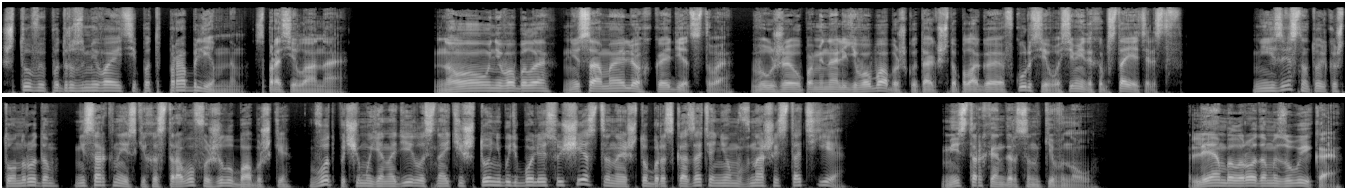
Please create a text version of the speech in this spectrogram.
«Что вы подразумеваете под проблемным?» — спросила она. «Но у него было не самое легкое детство. Вы уже упоминали его бабушку, так что, полагаю, в курсе его семейных обстоятельств». Мне известно только, что он родом не с Аркнейских островов и жил у бабушки. Вот почему я надеялась найти что-нибудь более существенное, чтобы рассказать о нем в нашей статье». Мистер Хендерсон кивнул. Лем был родом из Уика.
